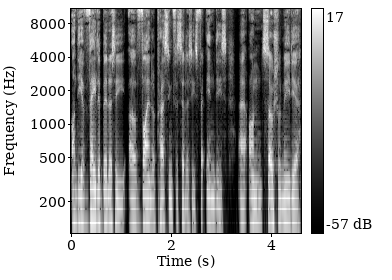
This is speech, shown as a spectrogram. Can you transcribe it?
on the availability of vinyl pressing facilities for indies uh, on social media.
